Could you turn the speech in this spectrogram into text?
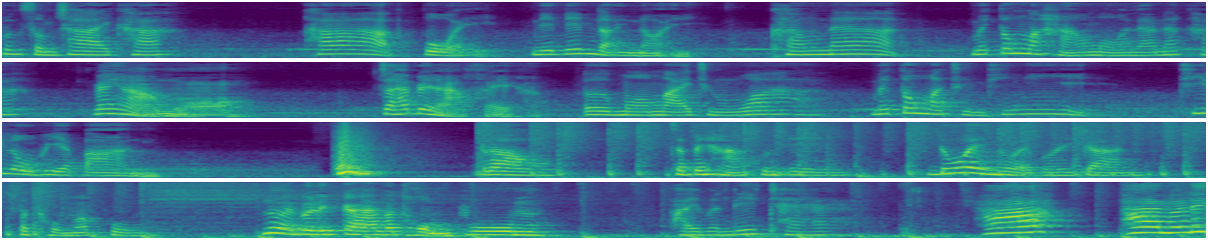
คุณสมชายคะ ถ้าป่วยนิดๆหน่อยๆ ครั้งหน้าไม่ต้องมาหาหมอแล้วนะคะ ไม่หาหมอ จะให้ไปหาใครครับ เออหมอหมายถึงว่าไม่ต้องมาถึงที่นี่ที่โรงพยาบาล เราจะไปหาคุณเอง ด้วยหน่วยบริการปฐมภูมิหน่วยบริการปฐมภูมิ Primary Care ฮะ primary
